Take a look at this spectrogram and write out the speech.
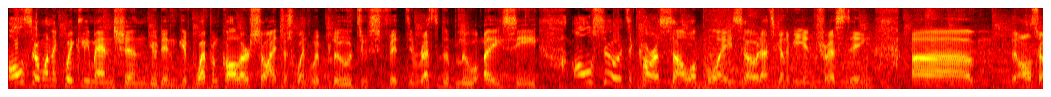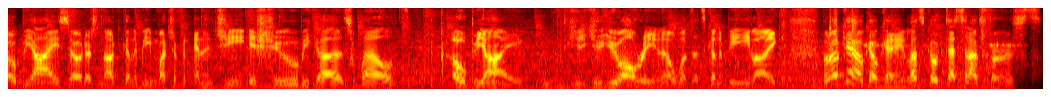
Also, I want to quickly mention you didn't give weapon color, so I just went with blue to fit the rest of the blue AC. Also, it's a Karasawa boy, so that's going to be interesting. Um, also, OPI, so there's not going to be much of an energy issue because, well, OPI. You, you already know what that's going to be like. But okay, okay, okay. Let's go test it out first.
